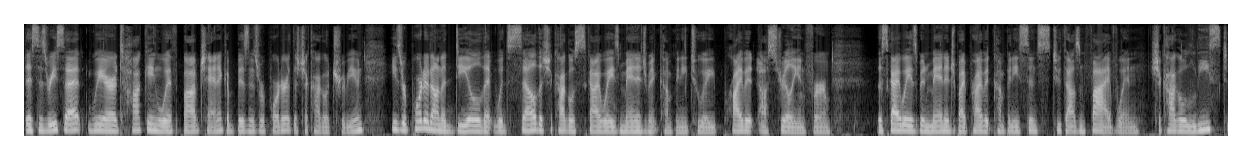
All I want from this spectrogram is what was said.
This is Reset. We are talking with Bob Channick, a business reporter at the Chicago Tribune. He's reported on a deal that would sell the Chicago Skyways management company to a private Australian firm. The Skyway has been managed by private companies since 2005 when Chicago leased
